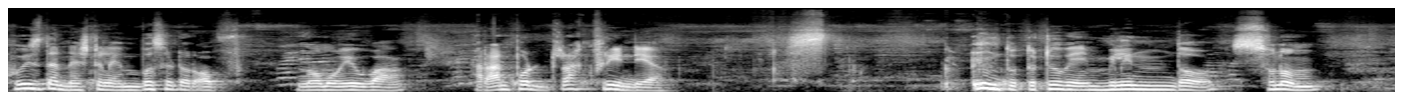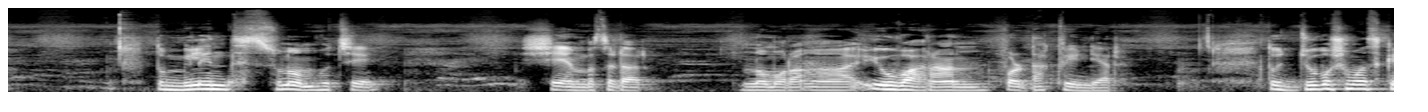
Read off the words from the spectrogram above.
Who is the national ambassador of Namo Yuva run for drug free India. তো উত্তরটি হবে মিলিন্দ সোনম। তো মিলিন্দ সোনম হচ্ছে সে অ্যাম্বাসেডার নমরা Yuva run for drug free ইন্ডিয়ার। তো যুব সমাজকে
